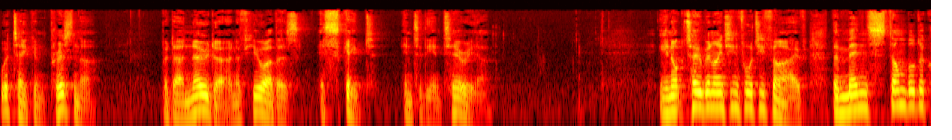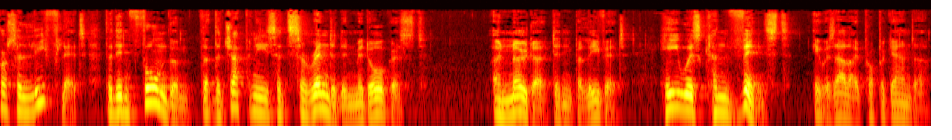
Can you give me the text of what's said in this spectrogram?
were taken prisoner, but Onoda and a few others escaped into the interior. In October 1945, the men stumbled across a leaflet that informed them that the Japanese had surrendered in mid August. Onoda didn't believe it. He was convinced it was Allied propaganda.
